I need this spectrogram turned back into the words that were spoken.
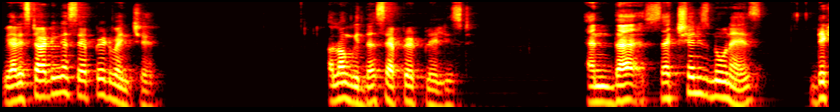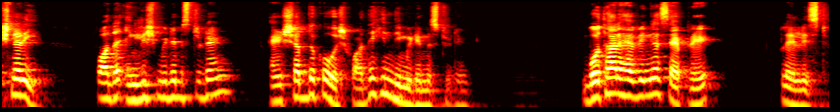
we are starting a separate venture along with the separate playlist and the section is known as dictionary for the English medium student and Shabdakosh for the Hindi medium student. Both are having a separate playlist.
